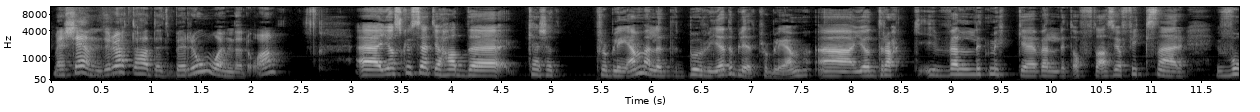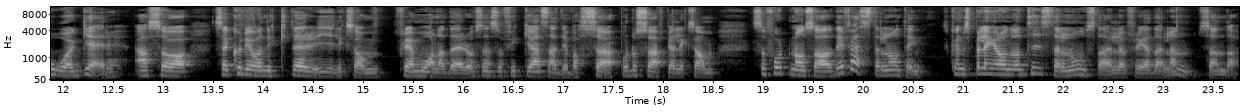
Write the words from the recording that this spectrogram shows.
Men kände du att du hade ett beroende då? Eh, jag skulle säga att jag hade kanske ett problem eller det började bli ett problem. Eh, jag drack i väldigt mycket väldigt ofta. Alltså jag fick såna här vågor. Alltså sen kunde jag vara nykter i liksom flera månader och sen så fick jag sån att jag bara söp och då söp jag liksom så fort någon sa det är fest eller någonting. Det kunde spela ingen roll om det var en tisdag eller en onsdag eller en fredag eller en söndag.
